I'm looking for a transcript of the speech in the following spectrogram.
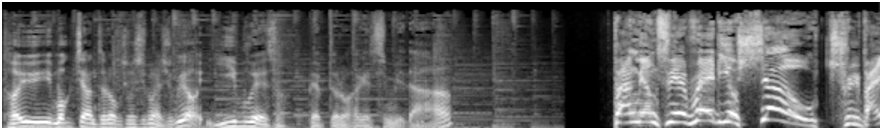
더위 먹지 않도록 조심하시고요. 2부에서 뵙도록 하겠습니다. 박명수의 라디오 쇼 출발!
